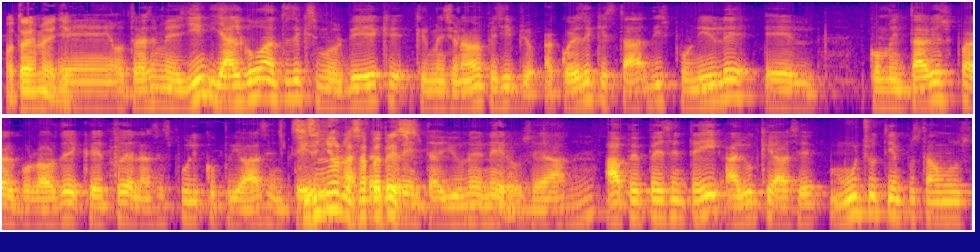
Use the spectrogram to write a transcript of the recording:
Otra vez en Medellín. Eh, otra vez en Medellín. Y algo antes de que se me olvide que, que mencionaba al principio. Acuérdese que está disponible el comentarios para el borrador de decreto de alianzas público-privadas en TI sí, señor, las hasta el 31 de enero. O sea, APPs en TI, algo que hace mucho tiempo estamos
